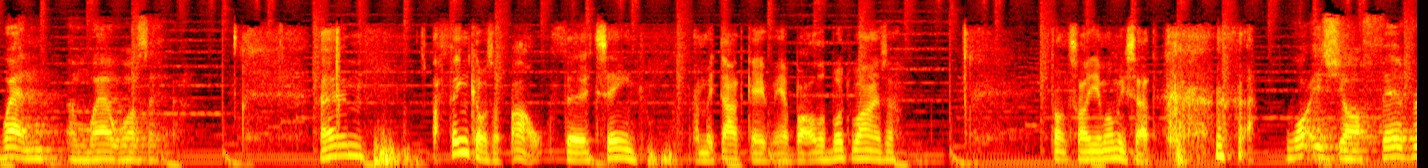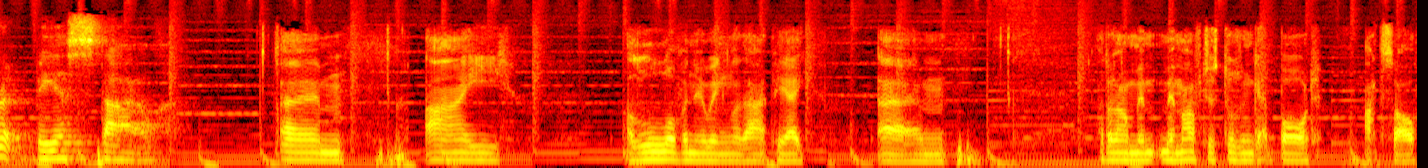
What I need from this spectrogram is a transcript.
When and where was it? Um, I think I was about 13, and my dad gave me a bottle of Budweiser. Don't tell your mum, he said. What is your favourite beer style? um, I I love a New England IPA. Um, I don't know, my, my mouth just doesn't get bored at all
